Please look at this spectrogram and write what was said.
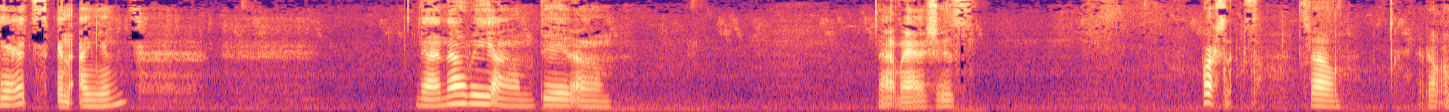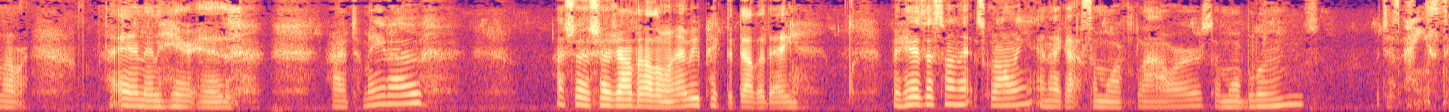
carrots and onions. Now I know we um, did um, not radishes, parsnips. So I don't remember. And then here is our tomato. I should have showed y'all the other one. We picked it the other day. But here's this one that's growing. And I got some more flowers, some more blooms. Which is nice.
